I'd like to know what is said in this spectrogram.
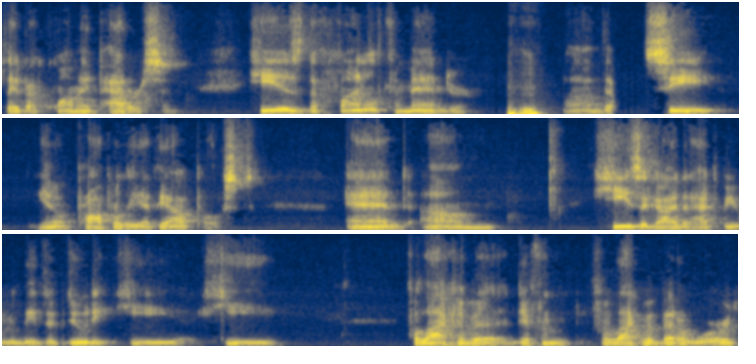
played by Kwame Patterson he is the final commander mm-hmm. um, that we see, you know, properly at the outpost, and um, he's a guy that had to be relieved of duty. He he, for lack of a different, for lack of a better word,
